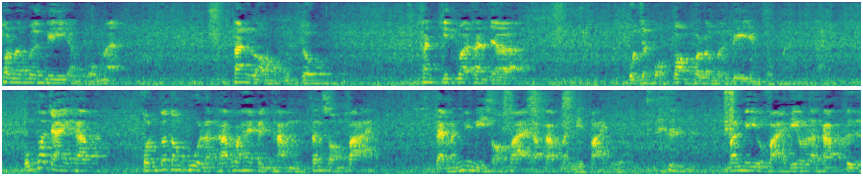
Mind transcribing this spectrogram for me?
พลเมืองดีอย่างผมอะท่านรองโจท่านคิดว่าท่านจะคุณจะปกป้องพลเมืองดีอย่างผมไหมผมเข้าใจครับ คนก็ต้องพูดแล้วครับ ว่าให้เป็นธรรมทั้งสองฝ่าย แต่มันไม่มีสองฝ่ายหรอกครับ มันมีฝ่ายเดียว มันมีอยู่ฝ่ายเดียวแล้วครับ คือ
